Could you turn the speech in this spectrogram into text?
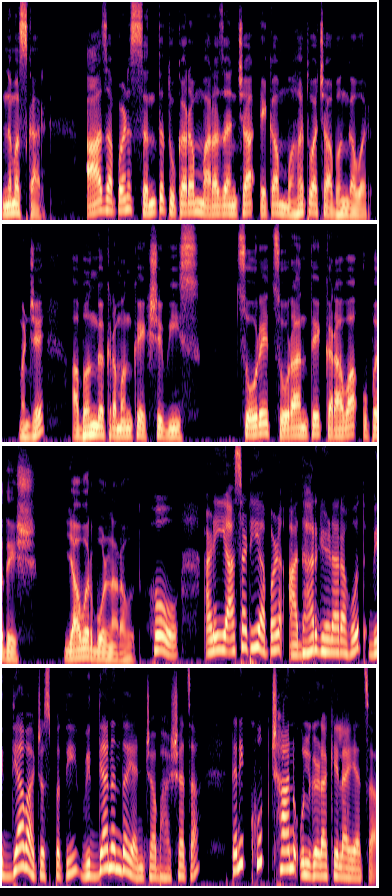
नमस्कार. आज आपण संत तुकाराम महाराजांच्या एका महत्त्वाच्या अभंगावर म्हणजे अभंग क्रमांक एकशे वीस चोरे चोरांते करावा उपदेश यावर बोलणार आहोत. हो आणि यासाठी आपण आधार घेणार आहोत विद्यावाचस्पती विद्यानंद यांच्या भाषाचा त्यांनी खूप छान उलगडा केला याचा.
